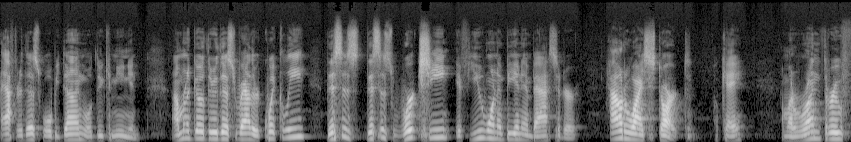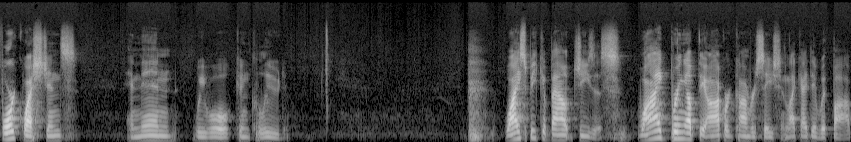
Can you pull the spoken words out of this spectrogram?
after this, we'll be done. We'll do communion. I'm going to go through this rather quickly. This is, this is worksheet if you want to be an ambassador. How do I start? Okay? I'm going to run through four questions and then we will conclude. Why speak about Jesus? Why bring up the awkward conversation like I did with Bob?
